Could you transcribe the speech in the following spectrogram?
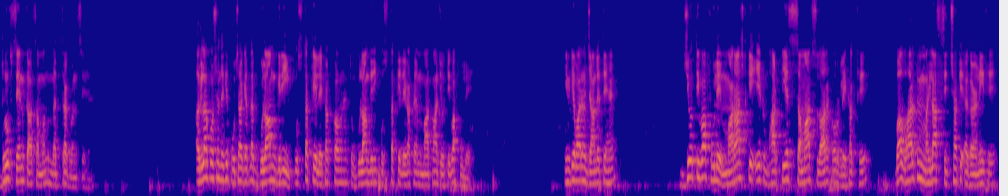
ध्रुव सेन का संबंध मैत्रक वंश से है। अगला क्वेश्चन देखिए, पूछा गया था गुलामगिरी पुस्तक के लेखक कौन है? तो गुलामगिरी पुस्तक के लेखक है महात्मा ज्योतिबा फूले। इनके बारे में जान लेते हैं। ज्योतिबा फूले महाराष्ट्र के एक भारतीय समाज सुधारक और लेखक थे। वह भारत में महिला शिक्षा के अग्रणी थे।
